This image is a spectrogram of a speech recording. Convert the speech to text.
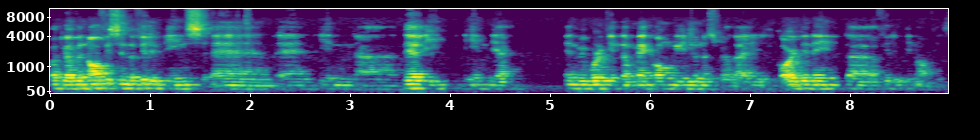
but we have an office in the Philippines and, and in uh, Delhi, in India and we work in the Mekong region as well. I coordinate the Philippine office.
